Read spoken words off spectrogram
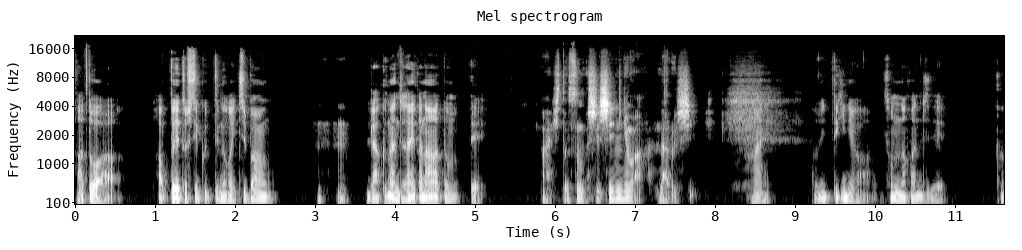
あとはアップデートしていくっていうのが一番うん楽なんじゃないかなと思って、まあ一つの指針にはなるし、はい。個人的にはそんな感じで考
